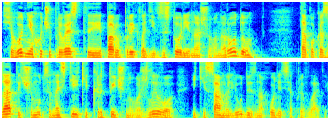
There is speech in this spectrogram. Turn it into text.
Сьогодні я хочу привести пару прикладів з історії нашого народу та показати, чому це настільки критично важливо, які саме люди знаходяться при владі.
